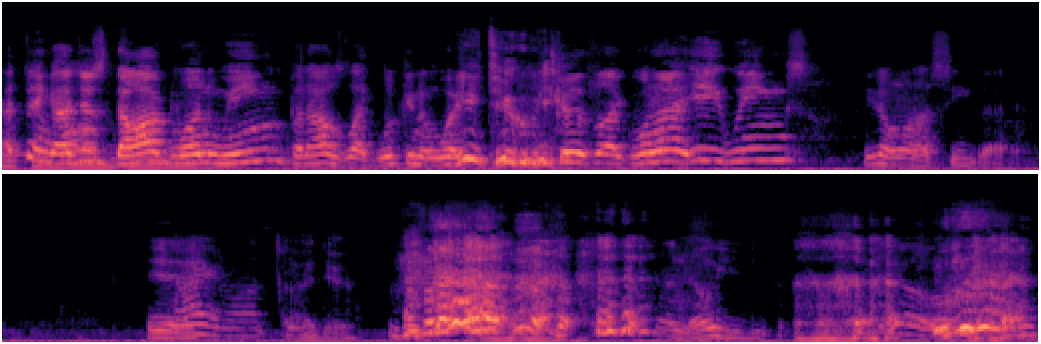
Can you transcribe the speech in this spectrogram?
I think I just dogged dude. one wing, but I was like looking away too because like when I eat wings, you don't want to see that. Yeah. Tyron wants to. I do. I know you do. Yo.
